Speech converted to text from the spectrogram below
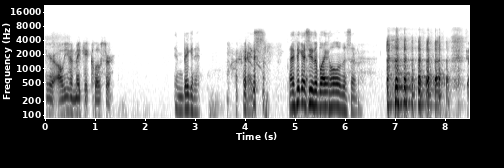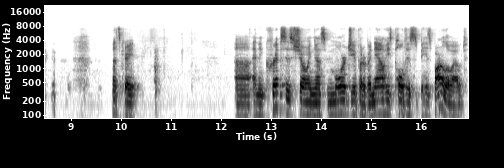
Here, I'll even make it closer. And big in it. Nice. I think I see the black hole in the center. That's great. Uh, and then Chris is showing us more Jupiter, but now he's pulled his his Barlow out,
